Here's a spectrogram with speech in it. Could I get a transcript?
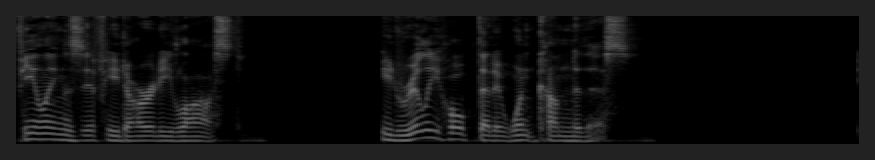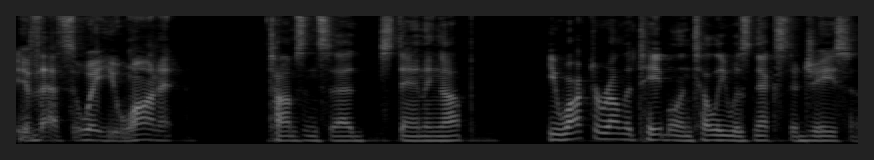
feeling as if he'd already lost. He'd really hoped that it wouldn't come to this. If that's the way you want it, Thompson said, standing up. He walked around the table until he was next to Jason.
